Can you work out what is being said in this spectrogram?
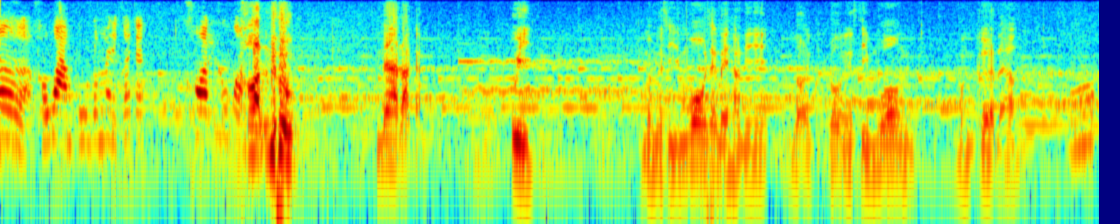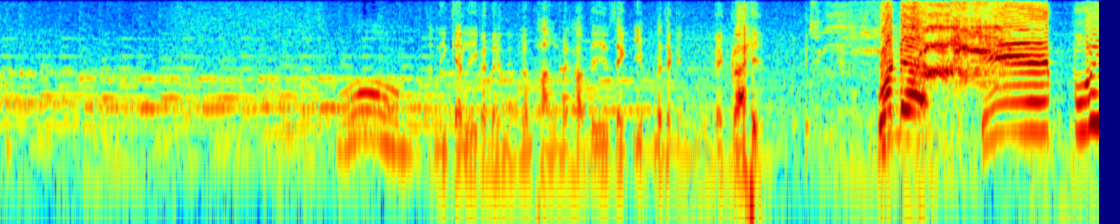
เขาใส่คิปเปอร์อะเขาวางปุ๊บแล้วมันก็จะคลอดลูกออกคลอดลูก น่ารักอะ อุ้ย มันเป็นสีม่วงจังเลยแถวนี้ โลกโลกเป็นสีม่วงบังเกิดแล้ว โอ้โอ้ตอนนี้แกลลี่ก็เดินอยู่ลำพังนะครับ ได้ยินเสียงอิฟมาจากไกลๆ What the อิฟปุ้ย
